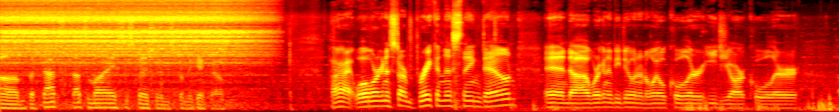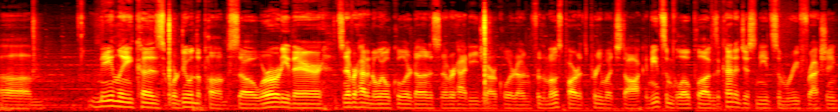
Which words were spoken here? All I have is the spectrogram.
Um, but that's that's my suspicions from the get-go. All right, well, we're gonna start breaking this thing down, and uh, we're gonna be doing an oil cooler, EGR cooler. Um, mainly because we're doing the pump so we're already there. It's never had an oil cooler done it's never had EGR cooler done. For the most part it's pretty much stock. It needs some glow plugs it kind of just needs some refreshing.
